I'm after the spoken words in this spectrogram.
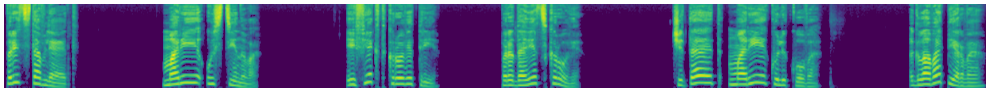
представляет Мария Устинова Эффект крови 3 Продавец крови Читает Мария Куликова Глава 1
